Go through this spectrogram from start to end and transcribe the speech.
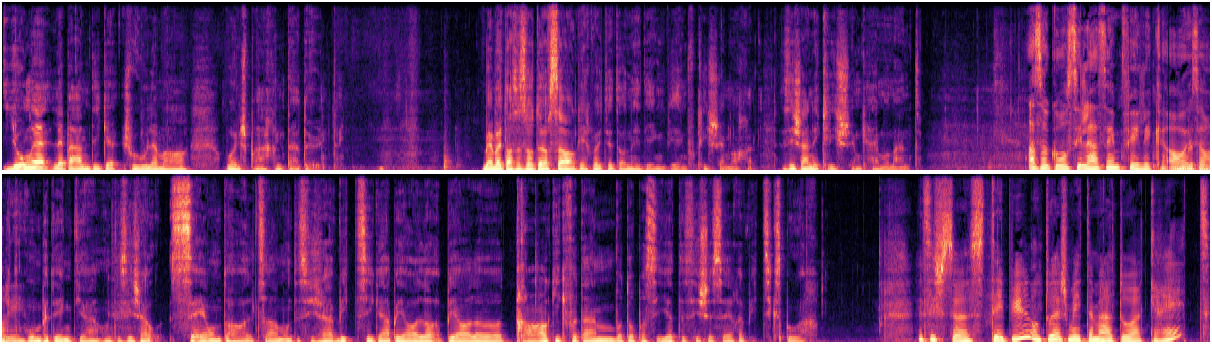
junger, lebendiger, schwuler Mann, der entsprechend auch tönt. Wenn man das so darf sagen, ich möchte ja da nicht irgendwie ein Klischee machen. Es ist nicht Klischee im keinem Moment. Also große Leseempfehlung an uns alle. Unbedingt, ja. Und es ist auch sehr unterhaltsam und es ist auch witzig, auch bei aller, bei aller Tragik von dem, was da passiert. Es ist ein sehr witziges Buch. Es ist so ein Debüt und du hast mit dem Autor geredet.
